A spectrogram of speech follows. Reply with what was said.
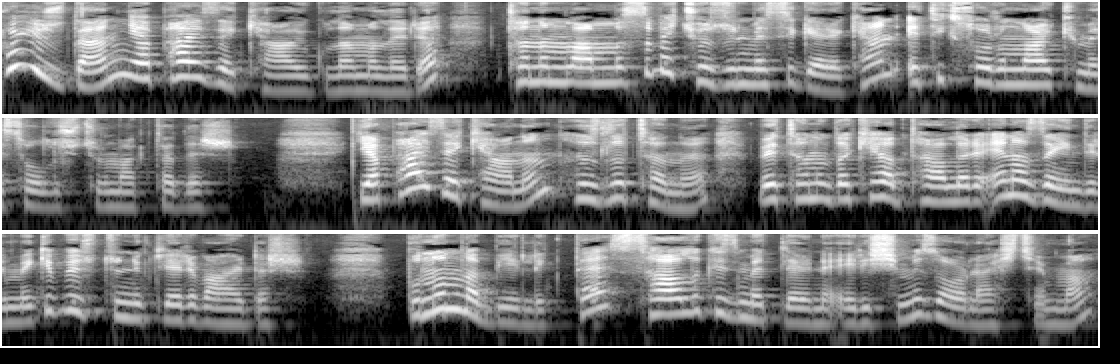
Bu yüzden yapay zeka uygulamaları tanımlanması ve çözülmesi gereken etik sorunlar kümesi oluşturmaktadır. Yapay zekanın hızlı tanı ve tanıdaki hataları en aza indirme gibi üstünlükleri vardır. Bununla birlikte sağlık hizmetlerine erişimi zorlaştırma,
